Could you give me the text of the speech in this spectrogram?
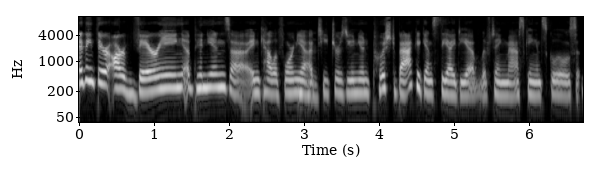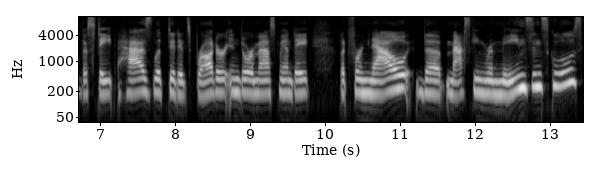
I think there are varying opinions. Uh, in California, mm-hmm. a teachers union pushed back against the idea of lifting masking in schools. The state has lifted its broader indoor mask mandate, but for now, the masking remains in schools,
